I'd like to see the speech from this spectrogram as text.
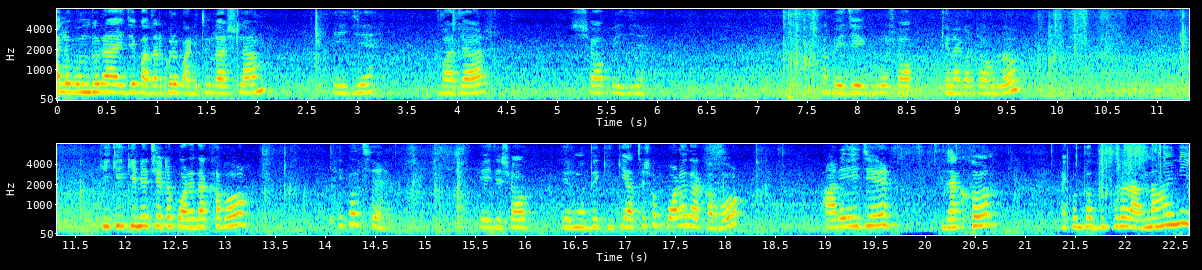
হ্যালো বন্ধুরা, এই যে বাজার করে বাড়ি চলে আসলাম। এই যে বাজার, সব এই যে, সব এই যে এগুলো সব কেনাকাটা হলো। কি কি কিনেছে এটা পরে দেখাবো? ঠিক আছে? এই যে সব এর মধ্যে কি কি আছে সব পরে দেখাবো। আর এই যে দেখো, এখন তো দুপুরে রান্না হয়নি।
